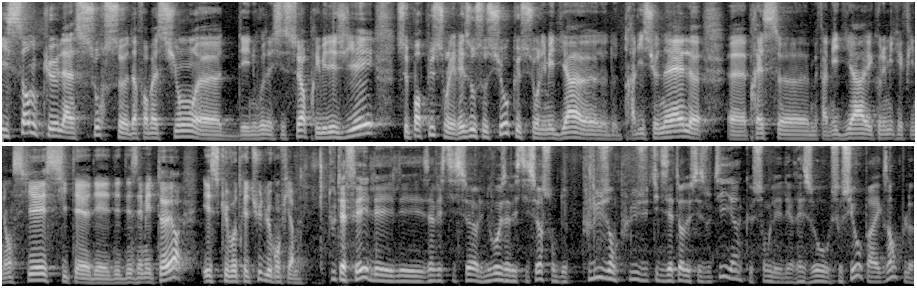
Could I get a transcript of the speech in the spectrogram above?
Il semble que la source d'information euh, des nouveaux investisseurs privilégiés se porte plus sur les réseaux sociaux que sur les médias euh, traditionnels, euh, presse, enfin médias économiques et financiers, sites des, émetteurs. Est-ce que votre étude le confirme? Tout à fait. Les, investisseurs, les nouveaux investisseurs sont de plus en plus utilisateurs de ces outils, hein, que sont les, les, réseaux sociaux, par exemple,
